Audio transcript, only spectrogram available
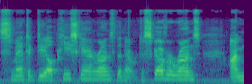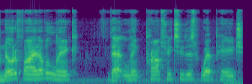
Symantec DLP scan runs, the network discover runs. I'm notified of a link. That link prompts me to this web page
